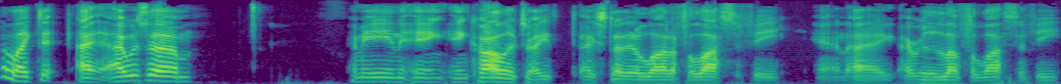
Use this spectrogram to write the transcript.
I liked it. I, I was um, I mean, in, in college, I I studied a lot of philosophy, and I I really love philosophy,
